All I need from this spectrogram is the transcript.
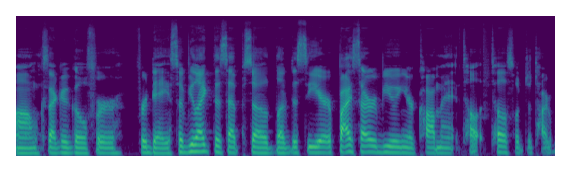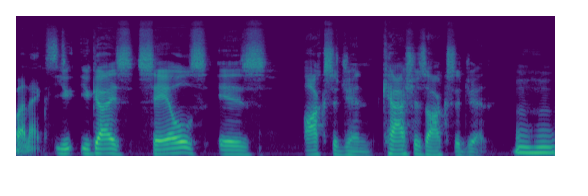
Um, because I could go for for days. So if you like this episode, love to see your five star review and your comment. Tell tell us what to talk about next. You you guys, sales is oxygen. Cash is oxygen. mm-hmm,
